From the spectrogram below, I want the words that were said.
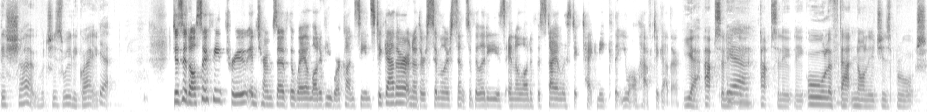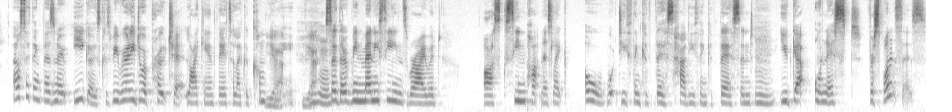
this show, which is really great. yeah. Does it also feed through in terms of the way a lot of you work on scenes together and are there similar sensibilities in a lot of the stylistic technique that you all have together? Yeah, absolutely. Yeah. Absolutely. All of that knowledge is brought. I also think there's no egos because we really do approach it like in theatre, like a company. Yeah, yeah. Mhm. So there have been many scenes where I would ask scene partners, like, "Oh, what do you think of this? How do you think of this?" And Mm. you'd get honest responses.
